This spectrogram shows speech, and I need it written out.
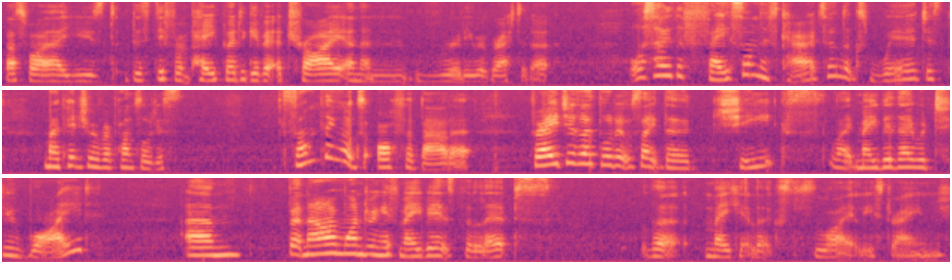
that's why I used this different paper to give it a try and then really regretted it. Also the face on this character looks weird just my picture of Rapunzel just something looks off about it. For ages I thought it was like the cheeks like maybe they were too wide. Um, but now I'm wondering if maybe it's the lips that make it look slightly strange.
